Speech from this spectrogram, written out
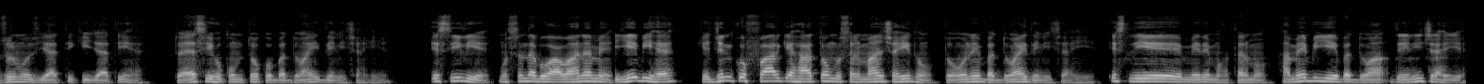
ظلم و زیادتی کی جاتی ہے۔ تو ایسی حکومتوں کو بدوائیں دینی چاہیے۔ اسی لیے مسند عوانہ میں یہ بھی ہے کہ جن کفار کے ہاتھوں مسلمان شہید ہوں تو انہیں بد دعائیں دینی چاہیے۔ اس لیے میرے محترموں، ہمیں بھی یہ بد دعا دینی چاہیے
